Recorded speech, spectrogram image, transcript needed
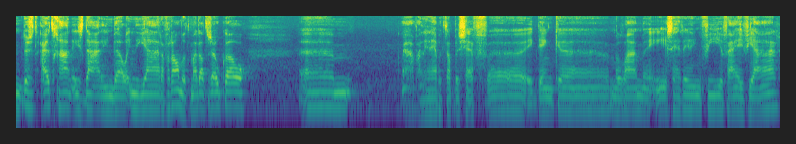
Ehm, dus het uitgaan is daarin wel in de jaren veranderd. Maar dat is ook wel. ehm, ja, wanneer heb ik dat besef? Eh, ik denk eh, mijn, eerste herinnering vier, vijf jaar.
